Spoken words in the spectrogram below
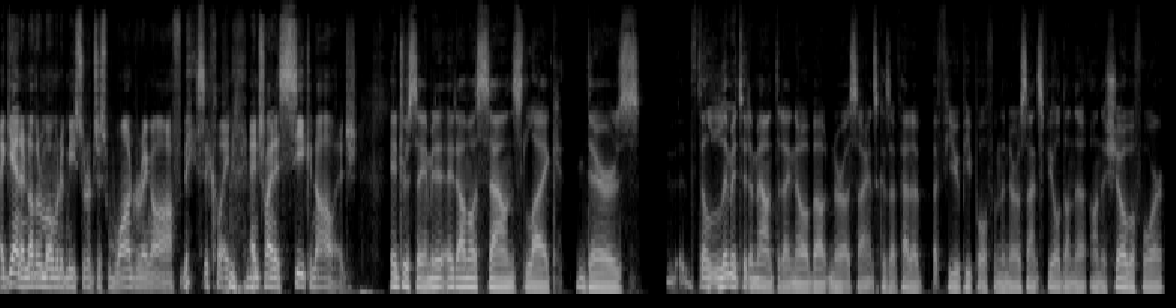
again another moment of me sort of just wandering off basically and trying to seek knowledge. Interesting. I mean, it, it almost sounds like there's the limited amount that I know about neuroscience because I've had a, a, few people from the neuroscience field on the on the show before.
